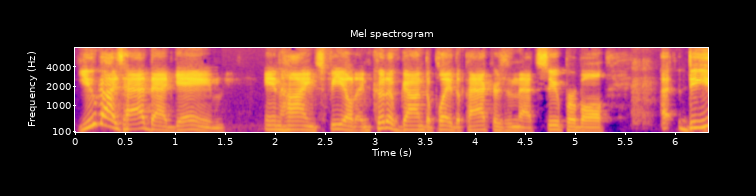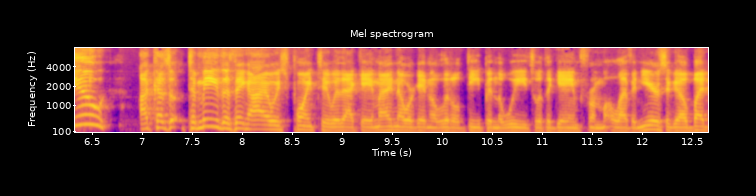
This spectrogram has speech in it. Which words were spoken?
You guys had that game in Heinz Field and could have gone to play the Packers in that Super Bowl. Uh, do you? Because uh, to me, the thing I always point to with that game, I know we're getting a little deep in the weeds with a game from 11 years ago, but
